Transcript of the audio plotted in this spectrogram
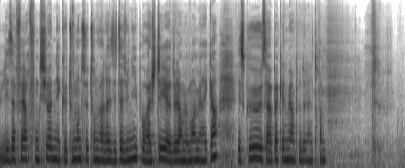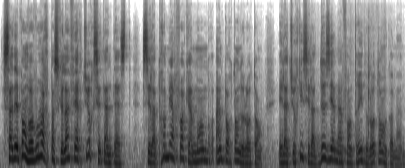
les affaires fonctionnent et que tout le monde se tourne vers les États-Unis pour acheter euh, de l'armement américain Est-ce que ça va pas calmer un peu Donald Trump? Ça dépend, on va voir, parce que l'affaire turque, c'est un test. C'est la première fois qu'un membre important de l'OTAN, et la Turquie, c'est la deuxième infanterie de l'OTAN quand même,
